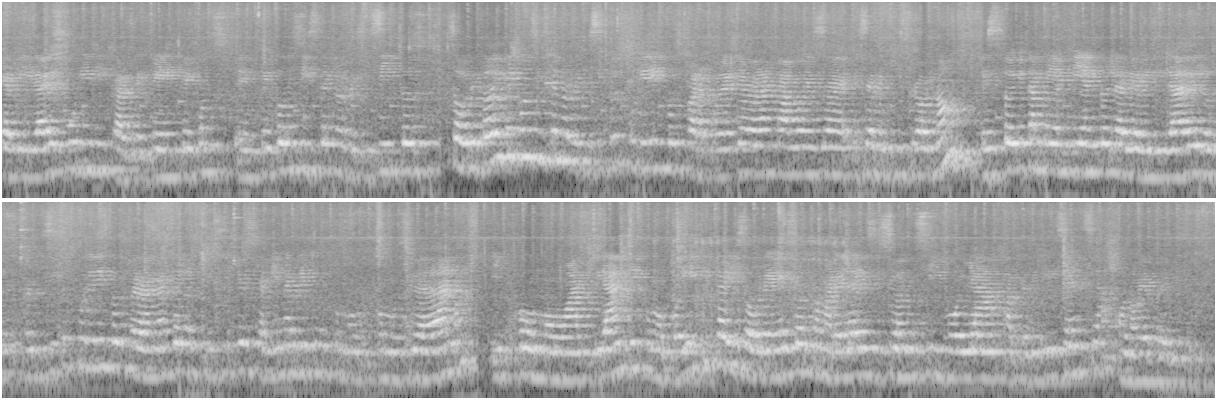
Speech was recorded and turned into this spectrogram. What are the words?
habilidades jurídicas de qué, en, qué, en qué consisten los requisitos, sobre todo en qué consisten los requisitos jurídicos para poder llevar a cabo ese, ese registro o no. Estoy también viendo la viabilidad de los requisitos jurídicos, pero además de los principios que a mí me rigen como, como ciudadana y como aspirante y como política, y sobre eso tomaré la decisión si voy a, a pedir licencia o no voy a pedir licencia.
